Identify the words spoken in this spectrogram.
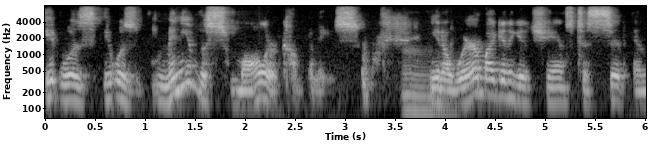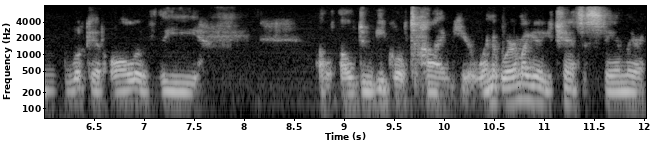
it was it was many of the smaller companies. Mm. You know, where am I going to get a chance to sit and look at all of the I'll, I'll, do equal time here. When, where am I getting a chance to stand there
